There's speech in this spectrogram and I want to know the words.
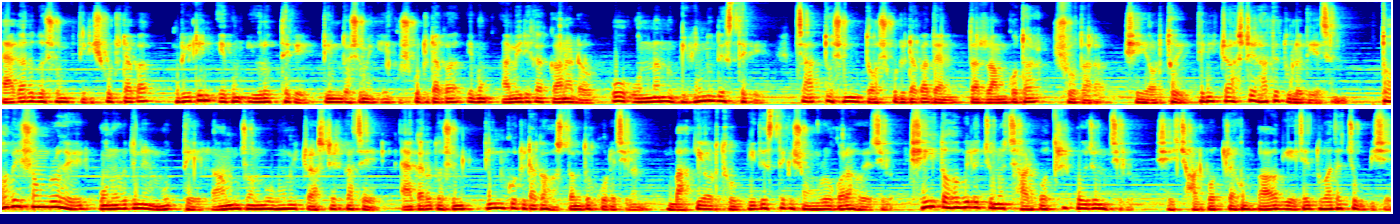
এগারো দশমিক তিরিশ কোটি টাকা, ব্রিটেন এবং ইউরোপ থেকে তিন দশমিক একুশ কোটি টাকা এবং আমেরিকা, কানাডা ও অন্যান্য বিভিন্ন দেশ থেকে চার দশমিক দশ কোটি টাকা দেন তার রামকথার শ্রোতারা। সেই অর্থই তিনি ট্রাস্টের হাতে তুলে দিয়েছেন। তহবিল সংগ্রহের পনেরো দিনের মধ্যে রাম জন্মভূমি ট্রাস্টের কাছে এগারো দশমিক তিন কোটি টাকা হস্তান্তর করেছিলেন। বাকি অর্থ বিদেশ থেকে সংগ্রহ করা হয়েছিল। সেই তহবিলের জন্য ছাড়পত্রের প্রয়োজন ছিল। সেই ছাড়পত্র এখন পাওয়া গিয়েছে দু হাজার চব্বিশে।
